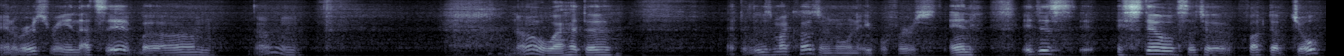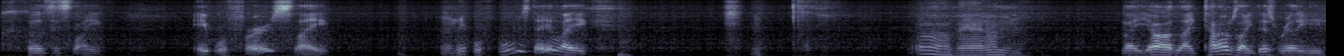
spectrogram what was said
anniversary, and that's it. But um, no, no, I had to had to lose my cousin on April 1st. And it just, it, it's still such a fucked up joke because it's like April 1st, like on April Fool's Day, like, oh man, I'm like, y'all, like, times like this really,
